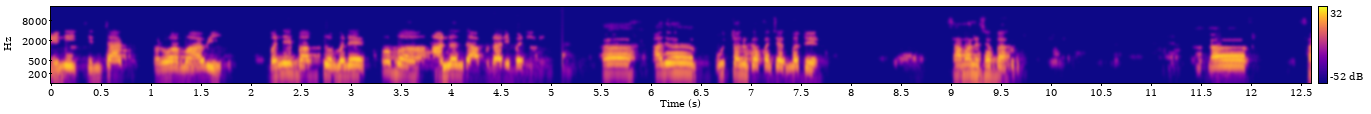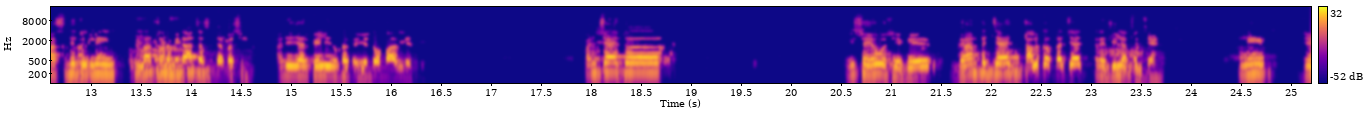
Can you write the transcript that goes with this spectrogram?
એની ચિંતા કરવામાં આવી. બંને બાબતો મને ખૂબ આનંદ આપનારી બની રહી આજે ભુજ તાલુકા પંચાયત મધ્ય સામાન્ય સભા. શાસનની ચૂંટણીમાં ત્રણ મહિના આચાર પછી. આજે જ્યારે પહેલી વખત યોજવામાં આવી હતી. પંચાયત વિષય એવો છે કે ગ્રામ પંચાયત તાલુકા પંચાયત અને જિલ્લા પંચાયતની જે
